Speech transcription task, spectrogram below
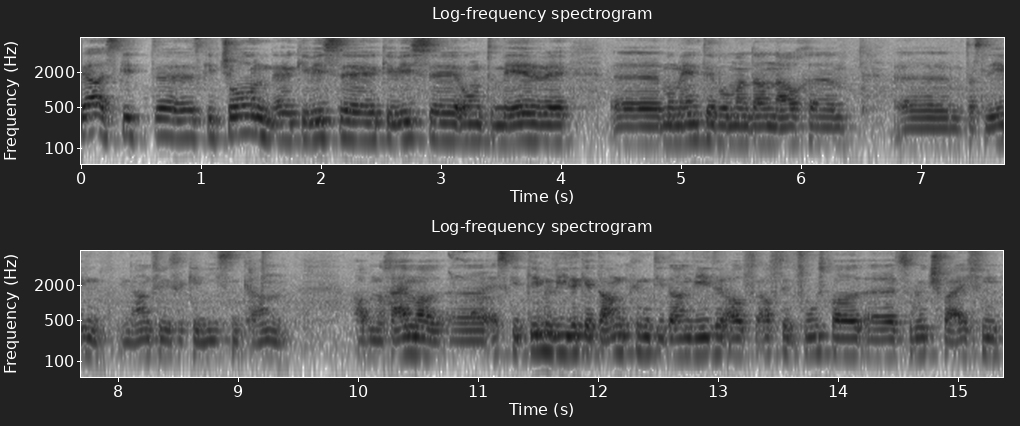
ja, es gibt, äh, es gibt schon gewisse, gewisse und mehrere Momente, wo man dann auch das Leben in Anführungszeichen genießen kann. Aber noch einmal, äh, es gibt immer wieder Gedanken, die dann wieder auf, auf den Fußball äh, zurückschweifen.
